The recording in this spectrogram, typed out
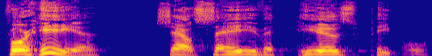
For he shall save his people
